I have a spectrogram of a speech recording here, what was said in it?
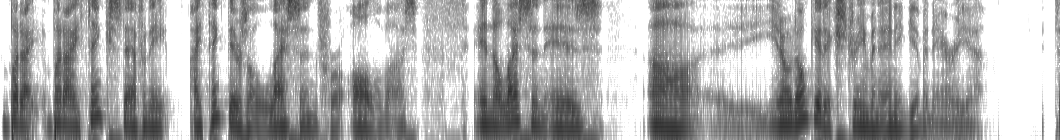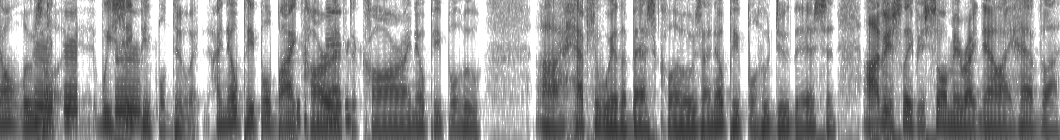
But I but I think Stephanie, I think there's a lesson for all of us and the lesson is, uh, you know, don't get extreme in any given area. Don't lose. Mm-hmm. we see mm-hmm. people do it. I know people buy car mm-hmm. after car. I know people who uh, have to wear the best clothes. I know people who do this, and obviously, if you saw me right now, I have a,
